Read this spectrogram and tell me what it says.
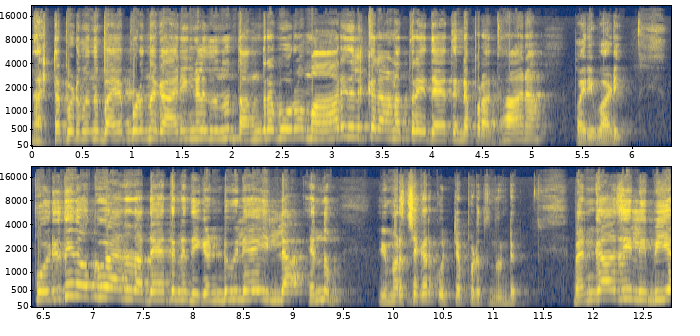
നഷ്ടപ്പെടുമെന്ന് ഭയപ്പെടുന്ന കാര്യങ്ങളിൽ നിന്നും തന്ത്രപൂർവം മാറി നിൽക്കലാണ് അത്ര ഇദ്ദേഹത്തിന്റെ പ്രധാന പരിപാടി. പൊരുതി നോക്കുക എന്നത് അദ്ദേഹത്തിന് നിഘണ്ടുവിലേ ഇല്ല എന്നും വിമർശകർ കുറ്റപ്പെടുത്തുന്നുണ്ട്. ബംഗാസി ലിബിയ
